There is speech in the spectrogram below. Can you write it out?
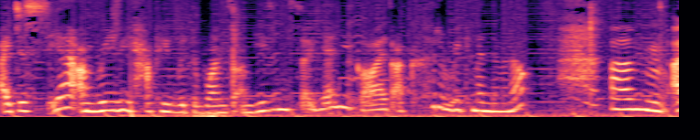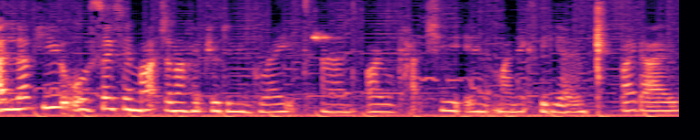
i just yeah i'm really, really happy with the ones that i'm using. So yeah you guys i couldn't recommend them enough. Um i love you all so so much and i hope you're doing great. And i will catch you in my next video. Bye guys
